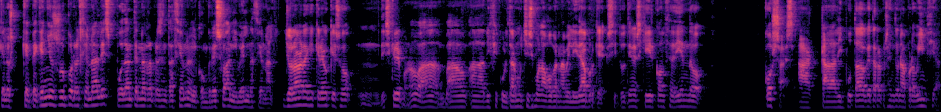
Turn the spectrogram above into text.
que los que pequeños grupos regionales puedan tener representación en el Congreso a nivel nacional. Yo la verdad que creo que eso mm, discrepo, ¿no? Va, va a dificultar muchísimo la gobernabilidad porque si tú tienes que ir concediendo cosas a cada diputado que te represente una provincia,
